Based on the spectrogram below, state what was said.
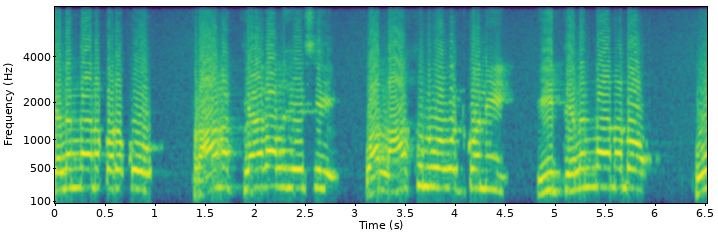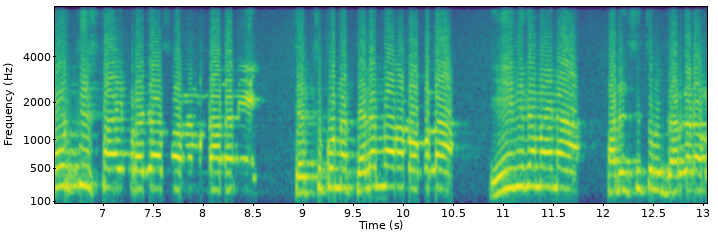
తెలంగాణ కొరకు ప్రాణ త్యాగాలు చేసి వాళ్ళ ఆస్తులు పోగొట్టుకొని ఈ తెలంగాణలో పూర్తి స్థాయి ప్రజాస్వామ్యం ఉండాలని తెచ్చుకున్న తెలంగాణ లోపల ఈ విధమైన పరిస్థితులు జరగడం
